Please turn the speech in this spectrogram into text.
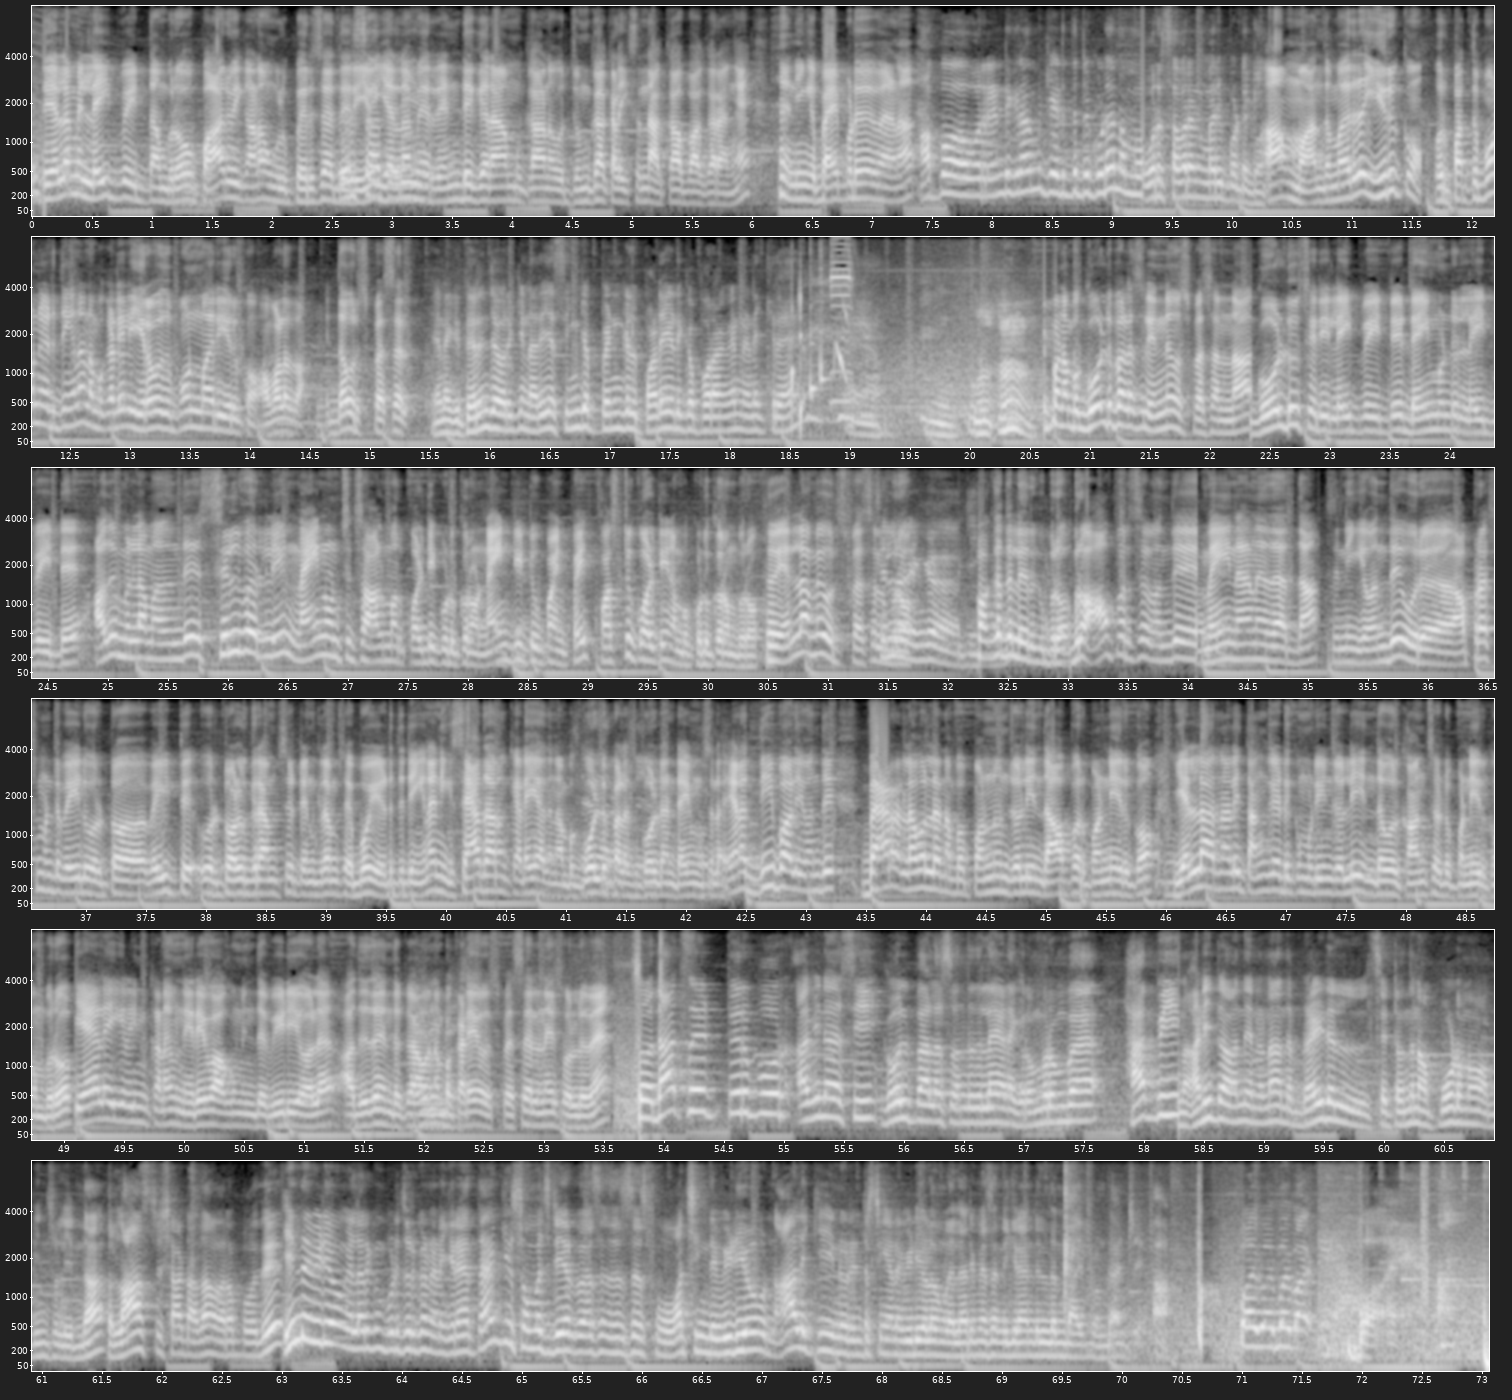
இது எல்லாமே லைட் வெயிட் தான் ப்ரோ பார்வைக்கான உங்களுக்கு பெருசா தெரியும். எல்லாமே ரெண்டு கிராமுக்கான ஒரு ஜும்கா கலெக்ஷன் தான் அக்கா பாக்குறாங்க. நீங்க பயப்படவே வேணாம். அப்போ ஒரு ரெண்டு கிராமுக்கு எடுத்துட்டு கூட நம்ம ஒரு சவரன் மாதிரி போட்டுக்கலாம். ஆமா அந்த மாதிரி தான் இருக்கும். ஒரு பத்து பவுன் எடுத்தீங்கன்னா நம்ம கடையில இருபது பவுன் மாதிரி இருக்கும். அவ்வளவுதான். இதுதான் ஒரு ஸ்பெஷல் எனக்கு தெரிஞ்ச வரைக்கும் நிறைய சிங்க பெண்கள் படையெடுக்க போறாங்கன்னு நினைக்கிறேன். இப்போ நம்ம கோல்டு பேலஸ்ல என்ன ஸ்பெஷல்னா கோல்டும் சரி லைட் வெயிட் டைமண்டும் லைட் வெயிட் அதுவும் இல்லாம வந்து சில்வர்லயும் nine one six hallmark quality கொடுக்குறோம். Ninety two point five first quality நம்ம கொடுக்குறோம் ப்ரோ எல்லாமே ஒரு ஸ்பெஷல் ப்ரோ பக்கத்துல இருக்கு ப்ரோ ப்ரோ ஆஃபர்ஸ் வந்து மெயினானது அதுதான். So, நீங்க வந்து ஒரு அப்ராக்சிமேட் வெயில் ஒரு வெயிட் ஒரு டுவெல் கிராம்ஸ் டென் கிராம்ஸ் எபோ எடுத்துட்டீங்கன்னா நீங்க சேதாரம் கிடையாது நம்ம கோல்டு பேலஸ் கோல்டன் டைமண்ட்ஸ்ல ஏன்னா தீபாவளி வந்து வேற லெவல்ல நம்ம பண்ணணும்னு சொல்லி இந்த ஆஃபர் பண்ணியிருக்கோம். எல்லாருனாலையும் தங்க எடுக்க முடியும்னு சொல்லி இந்த ஒரு கான்செப்ட் பண்ணியிருக்கோம் ப்ரோ ஏழைகளின் கனவு நிறைவாகும் இந்த வீடியோல. அதுதான் இந்த நம்ம கடையை ஸ்பெஷல்னே சொல்லுவேன். So that's it. Tiruppur Avinashi Gold Palace வந்ததுல எனக்கு ரொம்ப ரொம்ப ஹாப்பி அனிதா வந்து என்னன்னா அந்த பிரைடல் செட் வந்து நான் போடணும் அப்படின்னு சொல்லியிருந்தா. லாஸ்ட் ஷார்ட்டாக தான் வரப்போகுது. இந்த வீடியோ உங்க எல்லாருக்கும் பிடிச்சிருக்கும்னு நினைக்கிறேன். Thank you so much dear persons for வாட்சிங் த வீடியோ நாளைக்கு இன்னொரு இன்ட்ரெஸ்டிங்கான வீடியோவில் உங்களை எல்லாருமே சந்திக்கிறேன். டில் தன் bye from bye bye bye bye bye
